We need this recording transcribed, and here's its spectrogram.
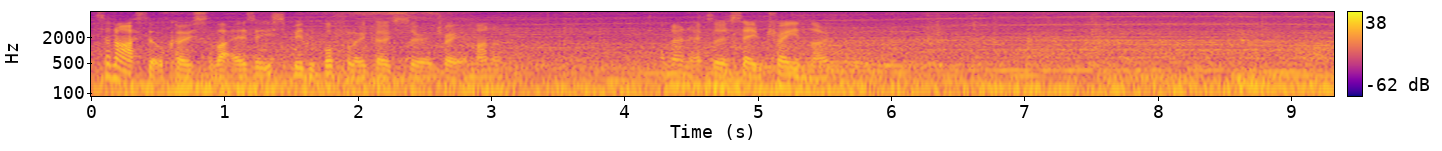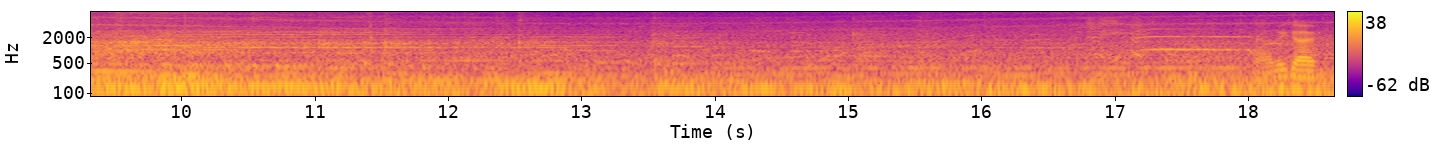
It's a nice little coaster that is. It used to be the Buffalo coaster at Drayton Manor. I don't know if they're the same train though. There we go.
